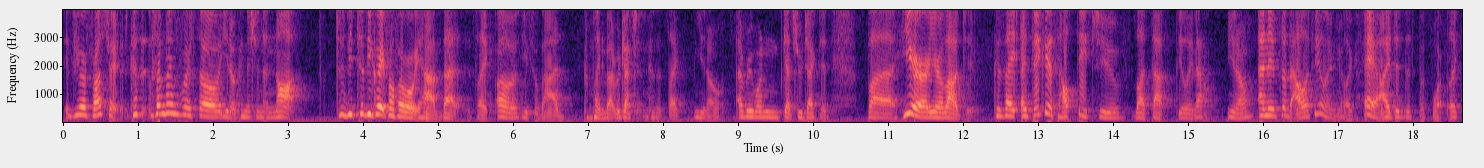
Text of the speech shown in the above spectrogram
if you're frustrated because sometimes we're so you know conditioned and not to be to be grateful for what we have that it's like oh if you feel bad complain about rejection because it's like you know everyone gets rejected. But here you're allowed to because I, I think it's healthy to let that feeling out you know? And it's a valid feeling. You're like hey i did this before like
